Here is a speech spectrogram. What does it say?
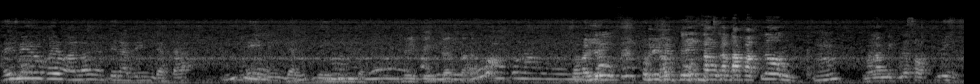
Ay, meron kayong ano, yung tinabing gata. Baby gata. Baby gata. Baby ka pa. Buwang ko ng... Saka yung soft drinks ang katapat nun. Hmm? Malamig na soft drinks.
